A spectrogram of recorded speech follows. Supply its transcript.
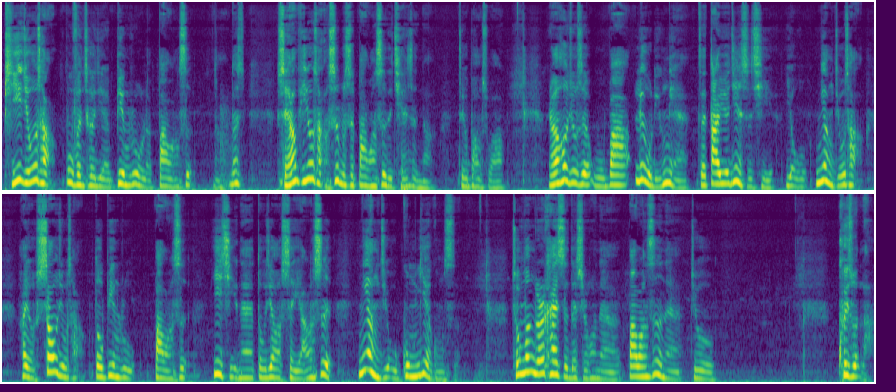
啤酒厂部分车间并入了八王寺啊，那沈阳啤酒厂是不是八王寺的前身呢？这个不好说啊。然后就是五八六零年，在大跃进时期，有酿酒厂，还有烧酒厂都并入八王寺，一起呢都叫沈阳市酿酒工业公司。从文革开始的时候呢，八王寺呢就亏损了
